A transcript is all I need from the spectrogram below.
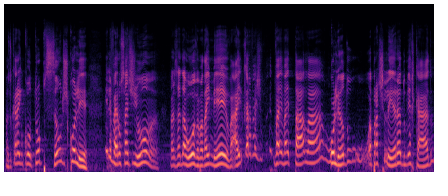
Mas o cara encontrou opção de escolher. Ele vai no site de uma, vai no site da outra, vai mandar e-mail. vai- Aí o cara vai estar vai, vai tá lá olhando a prateleira do mercado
